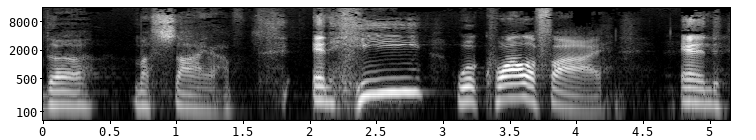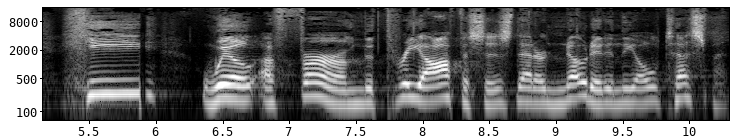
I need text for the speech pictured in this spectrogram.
the Messiah. And he will qualify and he will affirm the three offices that are noted in the Old Testament.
